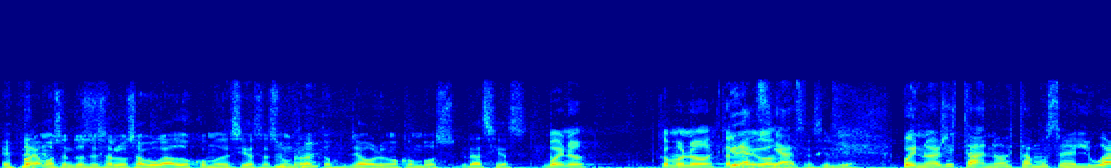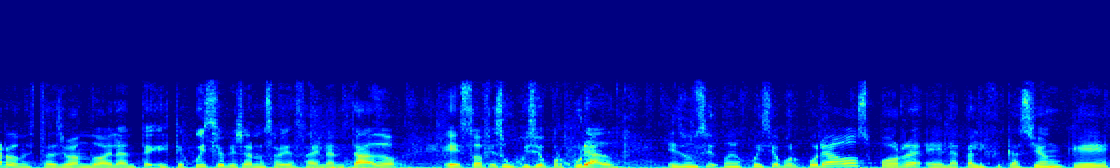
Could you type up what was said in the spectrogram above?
Esperamos entonces a los abogados, como decías hace un rato. Ya volvemos con vos. Gracias. Bueno, cómo no, hasta luego. Gracias. Gracias, Silvia. Bueno, allí está, ¿no? Estamos en el lugar donde está llevando adelante este juicio que ya nos habías adelantado. Eh, Sofía, es un juicio por jurado. Es un, ci- un juicio por jurados por eh, la calificación que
